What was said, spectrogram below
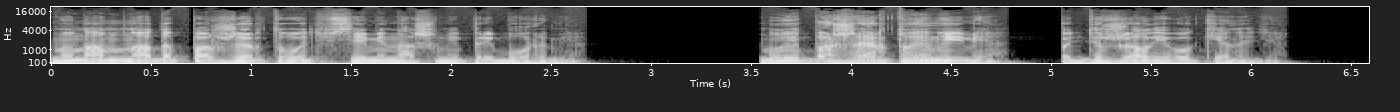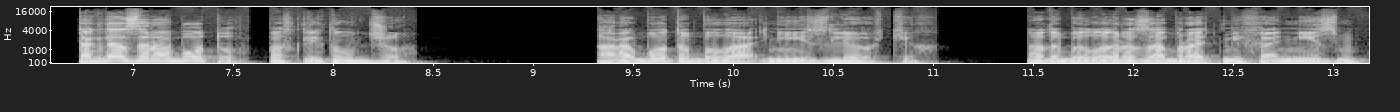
но нам надо пожертвовать всеми нашими приборами. «Ну и пожертвуем ими», — поддержал его Кеннеди. «Тогда за работу!» — воскликнул Джо. А работа была не из легких. Надо было разобрать механизм,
